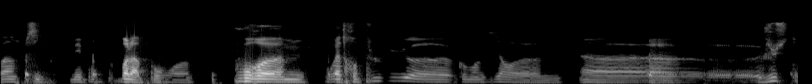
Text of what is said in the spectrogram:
Pas un souci. Mais bon, voilà, pour euh, pour euh, pour être plus euh, comment dire euh, euh, juste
